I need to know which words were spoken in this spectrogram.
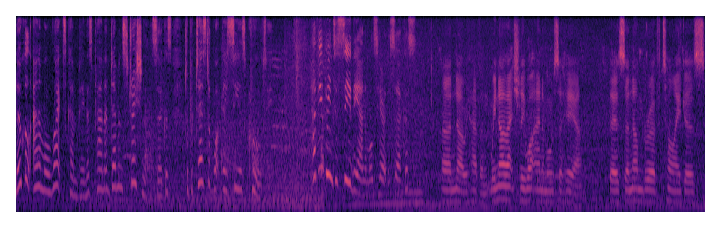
local animal rights campaigners plan a demonstration at the circus to protest at what they see as cruelty. Have you been to see the animals here at the circus? Uh, no, we haven't. We know actually what animals are here. There's a number of tigers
